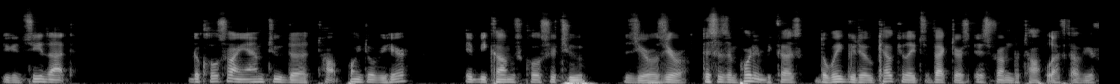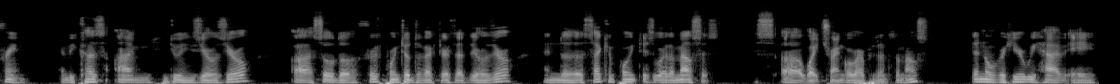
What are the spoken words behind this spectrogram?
You can see that the closer I am to the top point over here, it becomes closer to 0, 0. This is important because the way Godot calculates vectors is from the top left of your frame. And because I'm doing 0, 0, uh, so the first point of the vector is at 0, 0, and the second point is where the mouse is. This uh, white triangle represents the mouse. Then over here we have a,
